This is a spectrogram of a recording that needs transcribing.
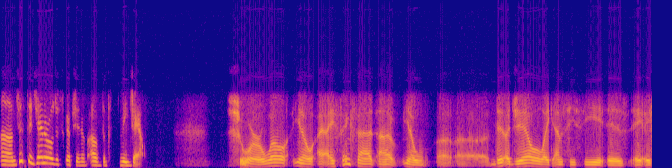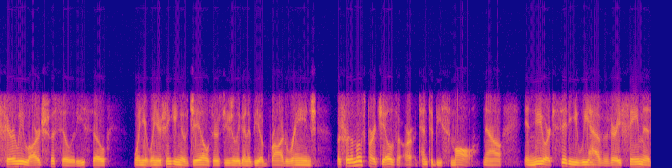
Um, just a general description of, of the, the jail. Sure. Well, you know, I, I think that uh, you know uh, uh, a jail like MCC is a, a fairly large facility. So when you're when you're thinking of jails, there's usually going to be a broad range. But for the most part, jails are tend to be small. Now, in New York City, we have a very famous,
